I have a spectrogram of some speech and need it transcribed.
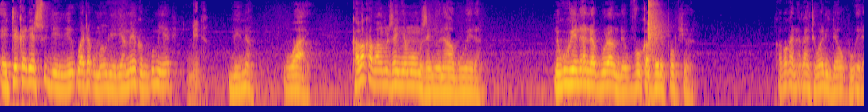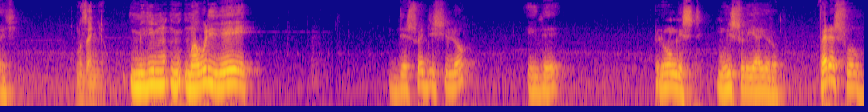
etteeka lya sweden likwata ku mawulire lyameeko bikumi ebi bina. Bina. Wayi kabaka bamuzanyamu omuzanyo naguwera. Negugenda underground negufuuka very popular. Kabaka naga nti waliddewo okuwera ki? Muzanyo mawulire. The swedish law is the longest mu history ya europe. Very strong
